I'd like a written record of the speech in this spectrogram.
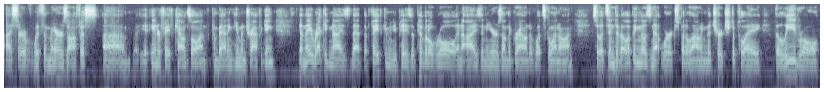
I serve with the mayor's office, um, Interfaith Council on combating human trafficking. And they recognize that the faith community plays a pivotal role in eyes and ears on the ground of what's going on. So it's in developing those networks, but allowing the church to play the lead role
